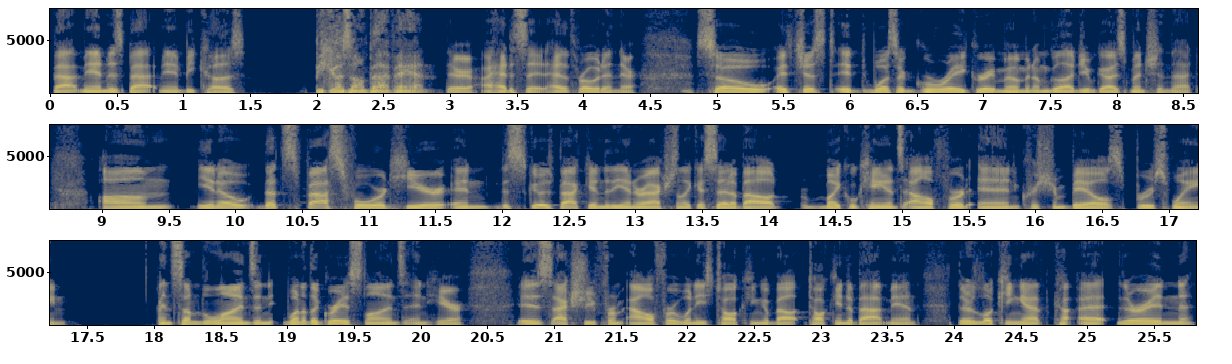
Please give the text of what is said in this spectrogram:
Batman is Batman because because I'm Batman. There, I had to say it. I had to throw it in there. So it's just, it was a great, great moment. I'm glad you guys mentioned that. Um, you know, let's fast forward here, and this goes back into the interaction, like I said, about Michael Caine's Alfred and Christian Bale's Bruce Wayne. And some of the lines, and one of the greatest lines in here is actually from Alfred when he's talking about talking to Batman. They're looking at, at they're in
